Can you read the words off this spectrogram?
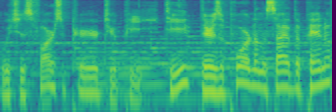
which is far superior to PET. There's a port on the side of the panel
